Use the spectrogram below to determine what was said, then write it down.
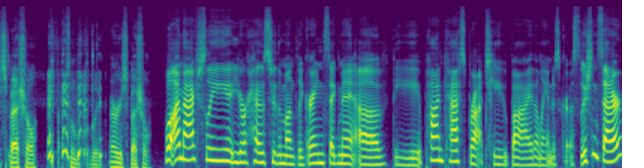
first. special. Absolutely. Very special. Well, I'm actually your host for the monthly grain segment of the podcast brought to you by the Landus Grow Solution Center.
